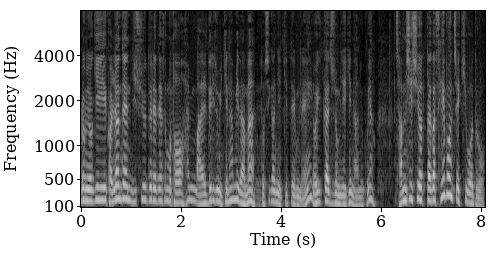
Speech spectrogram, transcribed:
그럼 여기 관련된 이슈들에 대해서 뭐 더 할 말들이 좀 있긴 합니다만 또 시간이 있기 때문에 여기까지 좀 얘기 나누고요. 잠시 쉬었다가 세 번째 키워드로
